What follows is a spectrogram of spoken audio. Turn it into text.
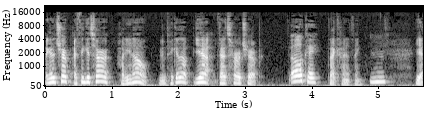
I got a chirp. I think it's her. How do you know? You didn't pick it up. Yeah, that's her chirp. Oh, okay. that kind of thing. Yeah,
